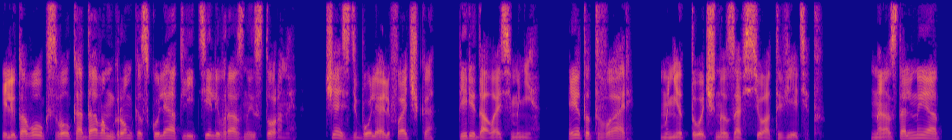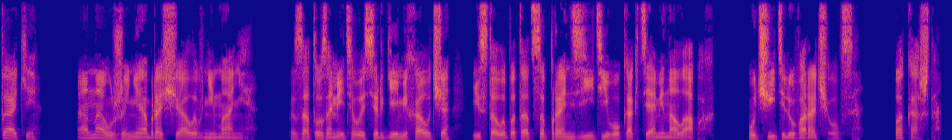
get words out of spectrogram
и лютоволк с волкодавом громко скуля отлетели в разные стороны. Часть боли альфачка передалась мне. Эта тварь мне точно за все ответит. На остальные атаки она уже не обращала внимания. Зато заметила Сергея Михайловича и стала пытаться пронзить его когтями на лапах. Учитель уворачивался. Пока что.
